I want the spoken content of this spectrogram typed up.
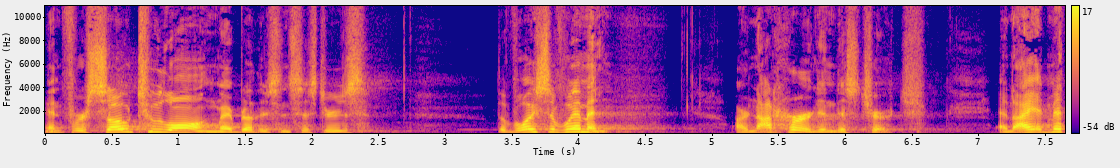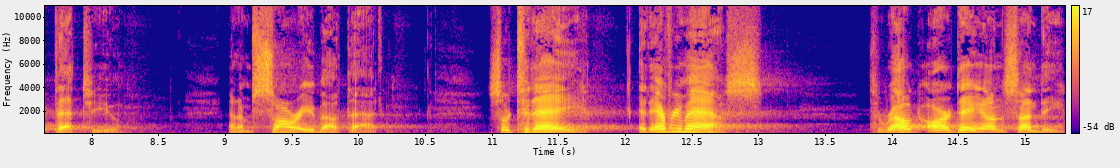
And for so too long, my brothers and sisters, the voice of women are not heard in this church. And I admit that to you. And I'm sorry about that. So today, at every Mass, throughout our day on Sunday,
